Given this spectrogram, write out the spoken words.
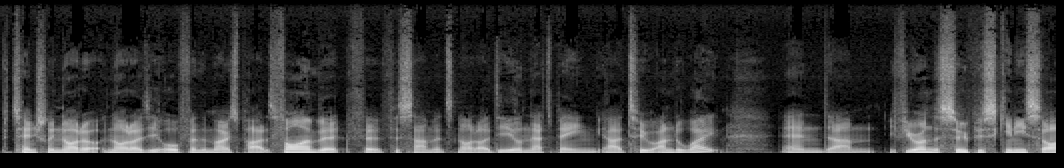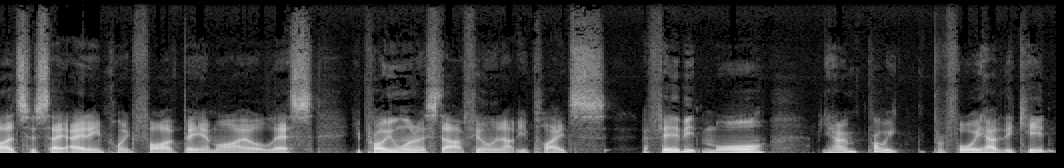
potentially not not ideal. Or for the most part, it's fine, but for, for some, it's not ideal, and that's being uh, too underweight. And um, if you're on the super skinny side, so say 18.5 BMI or less, you probably want to start filling up your plates a fair bit more. You know, probably before you have the kid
